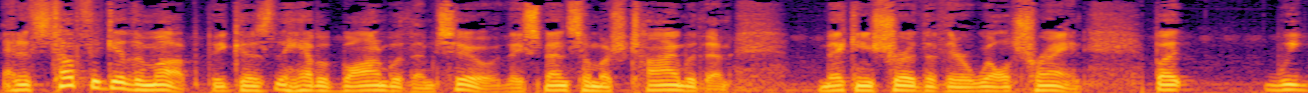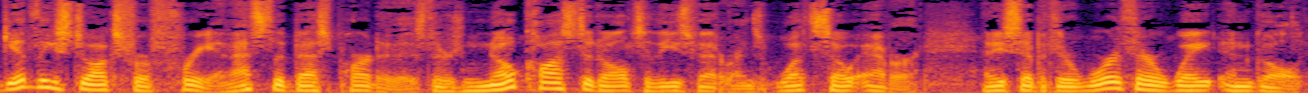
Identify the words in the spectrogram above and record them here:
and it's tough to give them up because they have a bond with them too. They spend so much time with them, making sure that they're well trained. But we give these dogs for free, and that's the best part of this. There's no cost at all to these veterans whatsoever. And he said, but they're worth their weight in gold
